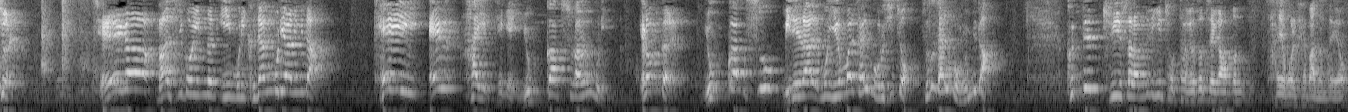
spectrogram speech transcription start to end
시원해. 제가 마시고 있는 이 물이 그냥 물이 아닙니다. KL 하이텍의 육각수라는 물입니다. 여러분들 육각수 미네랄 뭐 이런 말 잘 모르시죠? 저도 잘 모릅니다. 근데 주위 사람들이 이게 좋다 그래서 제가 한번 사용을 해봤는데요.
